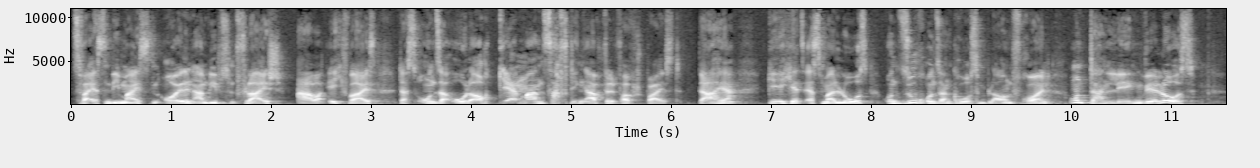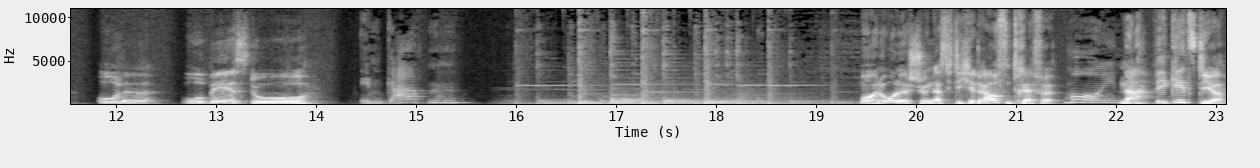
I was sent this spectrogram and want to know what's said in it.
Zwar essen die meisten Eulen am liebsten Fleisch, aber ich weiß, dass unser Ole auch gern mal einen saftigen Apfel verspeist. Daher gehe ich jetzt erstmal los und suche unseren großen blauen Freund und dann legen wir los. Ole, wo bist du? Im Garten. Moin Ole, schön, dass ich dich hier draußen treffe. Moin. Na, wie geht's dir?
